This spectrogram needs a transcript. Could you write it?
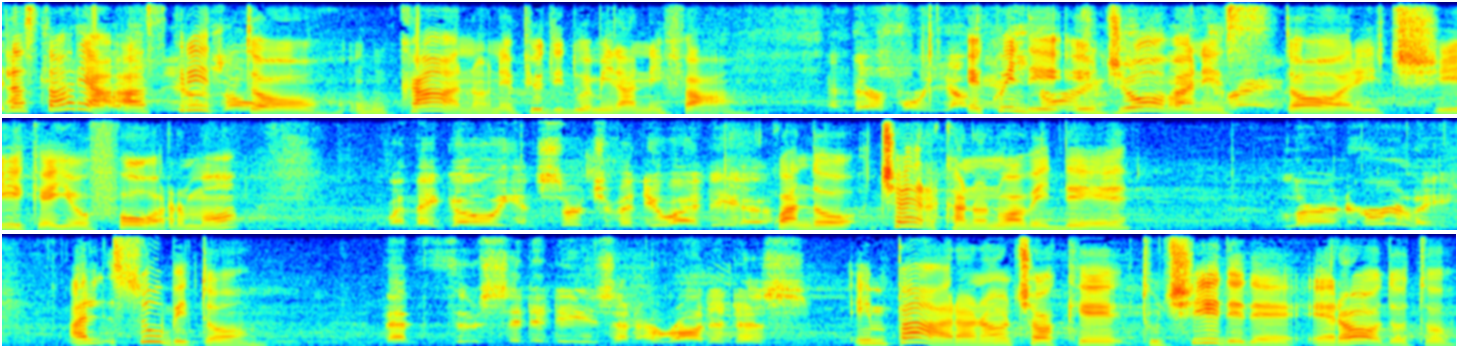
la storia ha scritto un canone più di duemila anni fa. E quindi i giovani storici che io formo, quando cercano nuove idee, subito imparano ciò che Tucidide e Erodoto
